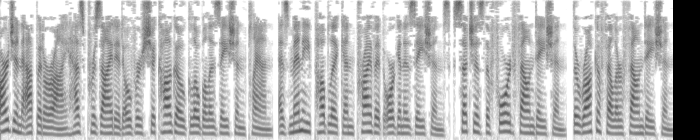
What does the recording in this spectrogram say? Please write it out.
Arjun Appadurai has presided over Chicago Globalization Plan, as many public and private organizations such as the Ford Foundation, the Rockefeller Foundation,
